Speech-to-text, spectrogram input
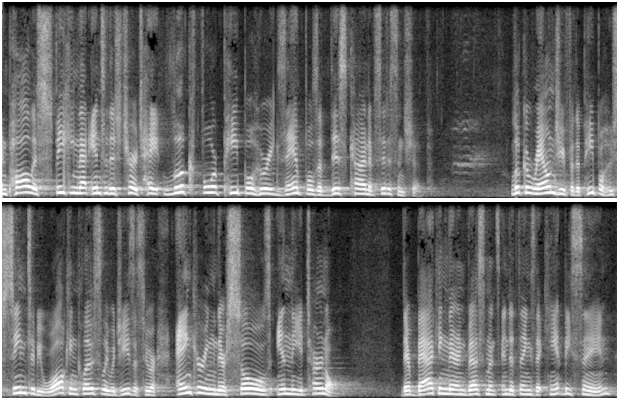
And Paul is speaking that into this church. Hey, look for people who are examples of this kind of citizenship. Look around you for the people who seem to be walking closely with Jesus, who are anchoring their souls in the eternal. They're backing their investments into things that can't be seen,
